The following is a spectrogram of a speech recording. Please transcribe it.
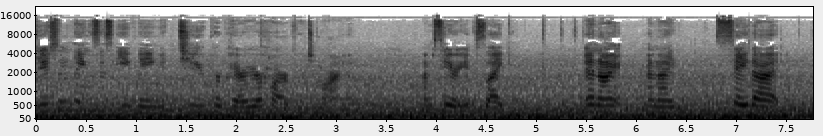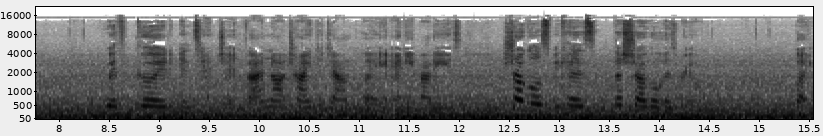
Do some things this evening to prepare your heart for tomorrow. I'm serious, like, and I and I say that with good intentions. I'm not trying to downplay anybody's struggles because the struggle is real. Like,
